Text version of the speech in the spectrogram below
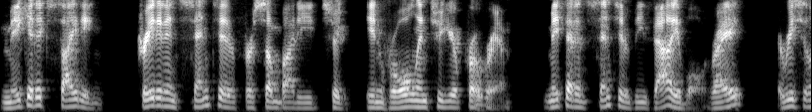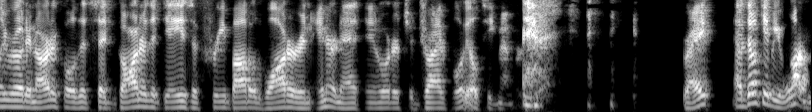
make it exciting, create an incentive for somebody to enroll into your program, make that incentive be valuable, right? I recently wrote an article that said, Gone are the days of free bottled water and internet in order to drive loyalty members. right? Now, don't get me wrong.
